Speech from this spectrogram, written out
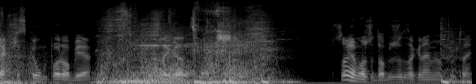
Jak wszystko mu porobię. Elegancko. W sumie może dobrze, że zagrałem ją tutaj.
